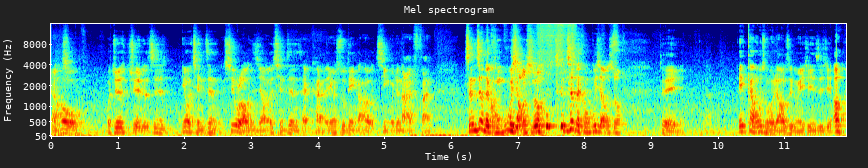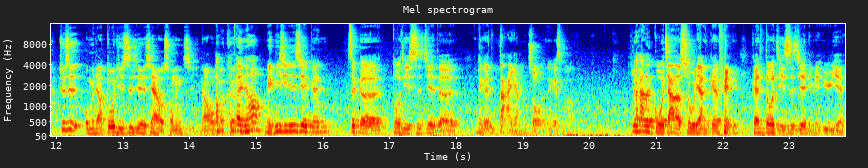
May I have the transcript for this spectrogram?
然后我就觉得是因为我前阵，其实我老实讲，我是前阵子才看的，因为书店刚好有进，我就拿来翻。真正的恐怖小说，真正的恐怖小说。对。哎，干，为什么会聊到这个美丽新世界？哦，就是我们讲多极世界现在有冲击，然后我们可能，哎、哦，然后美丽新世界跟这个多极世界的那个大洋洲那个什么，因为它的国家的数量跟美 跟多极世界里面预言。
